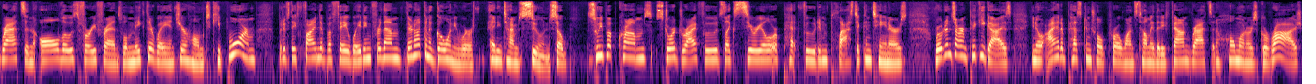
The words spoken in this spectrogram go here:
rats, and all those furry friends will make their way into your home to keep warm. But if they find a buffet waiting for them, they're not going to go anywhere anytime soon. So Sweep up crumbs, store dry foods like cereal or pet food in plastic containers. Rodents aren't picky guys. You know, I had a pest control pro once tell me that he found rats in a homeowner's garage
